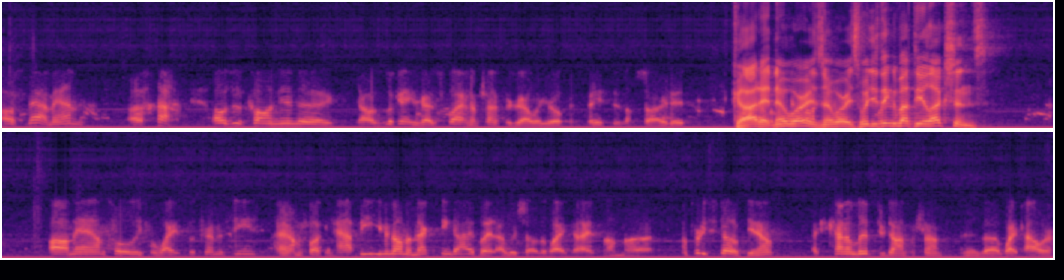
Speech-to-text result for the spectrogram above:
Oh, snap, man. Uh, I was just calling in to. I was looking at your guys' flag, and I'm trying to figure out what your open space is. I'm sorry, dude. Got it. No worries, no worries. What do you think about the elections? Oh man, I'm totally for white supremacy, and I'm fucking happy. Even though I'm a Mexican guy, but I wish I was a white guy. So I'm, uh, I'm pretty stoked. You know, I could kind of live through Donald Trump and his uh, white power.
